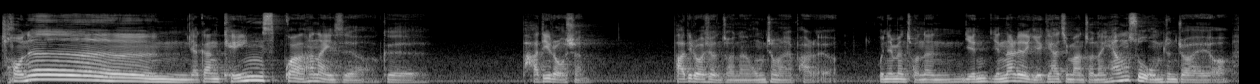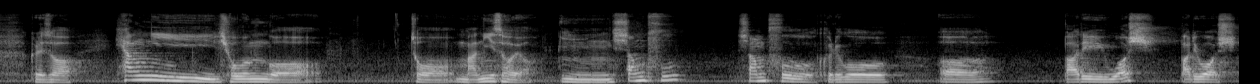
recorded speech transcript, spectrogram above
저는 약간 개인 습관 하나 있어요. 그 바디 로션. 바디 로션 저는 엄청 많이 바르요. 왜냐면 저는 옛, 옛날에도 얘기하지만 저는 향수 엄청 좋아해요. 그래서 향이 좋은 거 저 많이 써요 음 샴푸? 샴푸 그리고 어 바디 워시 바디 워시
